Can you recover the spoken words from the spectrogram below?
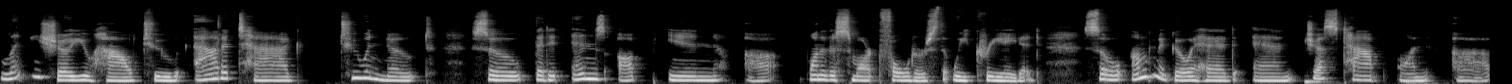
Let me show you how to add a tag to a note so that it ends up in uh, one of the smart folders that we created. So I'm going to go ahead and just tap on uh,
